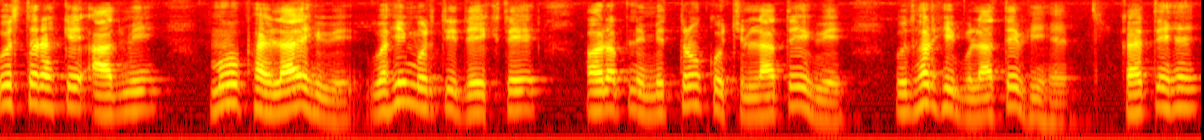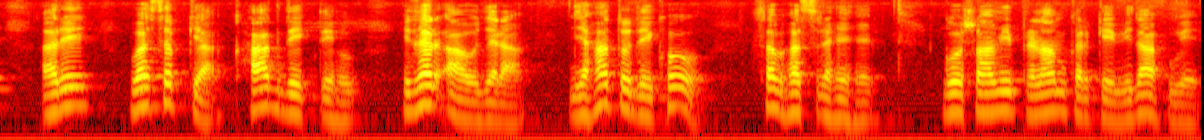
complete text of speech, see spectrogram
उस तरह के आदमी मुँह फैलाए हुए, वही मूर्ति देखते और अपने मित्रों को चिल्लाते हुए उधर ही बुलाते भी हैं। कहते हैं, अरे, वह सब क्या? खाक देखते हो। इधर आओ जरा। यहाँ तो देखो, सब हंस रहे हैं। गोस्वामी प्रणाम करके विदा हुए।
